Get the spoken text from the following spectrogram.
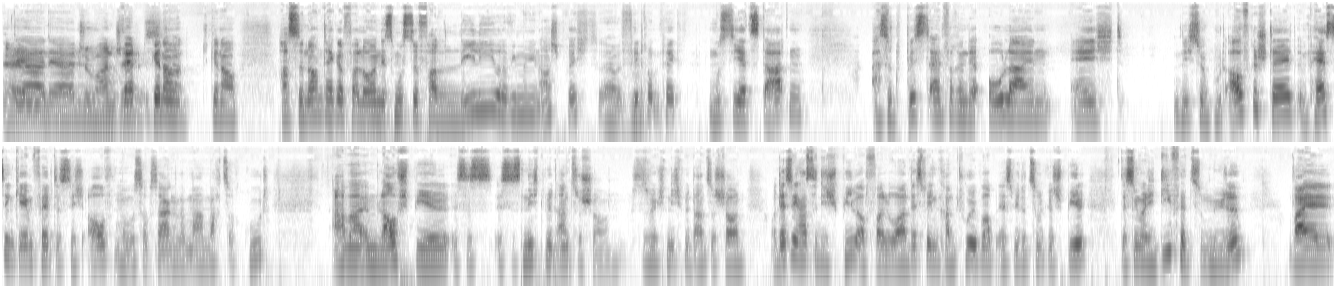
der, ähm, der, äh, James. genau, genau. Hast du noch einen Tackle verloren, jetzt musst du Faleli, oder wie man ihn ausspricht, äh, mhm. Viertrunden-Pick, musst du jetzt starten. Also du bist einfach in der O-Line echt nicht so gut aufgestellt. Im Passing-Game fällt es sich auf. Man muss auch sagen, Lamar macht es auch gut. Aber im Laufspiel ist es, ist es nicht mit anzuschauen. Es ist wirklich nicht mit anzuschauen. Und deswegen hast du das Spiel auch verloren. Deswegen kam Tour überhaupt erst wieder zurück ins Spiel. Deswegen war die Defense so müde, weil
